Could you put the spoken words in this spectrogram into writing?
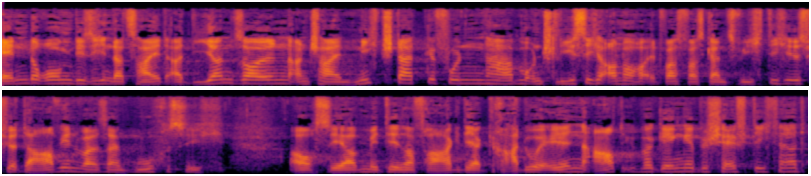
Änderungen, die sich in der Zeit addieren sollen, anscheinend nicht stattgefunden haben. Und schließlich auch noch etwas, was ganz wichtig ist für Darwin, weil sein Buch sich auch sehr mit dieser Frage der graduellen Artübergänge beschäftigt hat.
